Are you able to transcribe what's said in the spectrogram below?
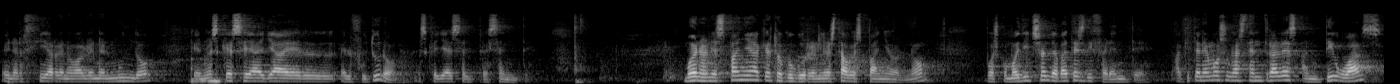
energía renovable en el mundo, que no es que sea ya el, futuro, es que ya es el presente. Bueno, en España, ¿qué es lo que ocurre en el Estado español? ¿no? Pues como he dicho, el debate es diferente. Aquí tenemos unas centrales antiguas,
